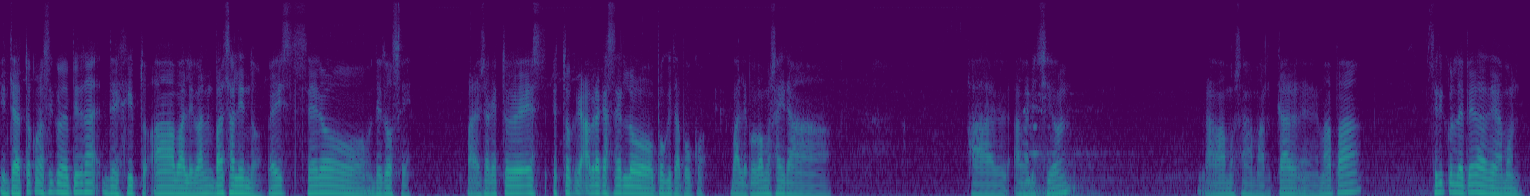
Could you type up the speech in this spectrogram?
Interactuó con los círculos de piedra de Egipto. Ah, vale, van, saliendo. ¿Veis? 0 de 12. Vale, o sea que esto es esto que habrá que hacerlo poquito a poco. Vale, pues vamos a ir a, a, la misión. La vamos a marcar en el mapa. Círculo de piedras de Amón.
